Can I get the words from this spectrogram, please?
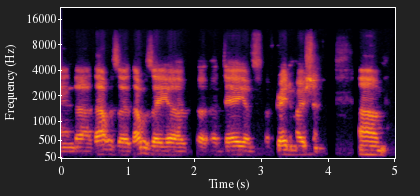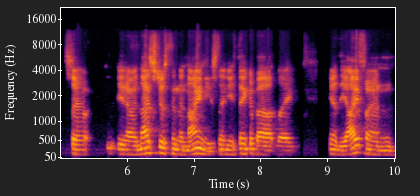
and uh, that was a that was a uh, a, a day of, of, great emotion. Um, so you know, and that's just in the '90s. Then you think about like you know the iPhone,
